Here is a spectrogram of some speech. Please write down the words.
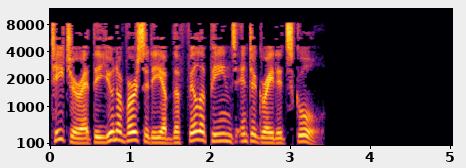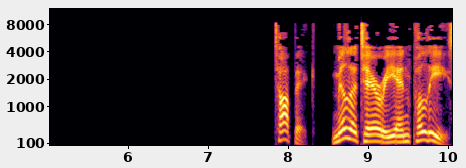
teacher at the University of the Philippines Integrated School. Topic: Military and Police.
